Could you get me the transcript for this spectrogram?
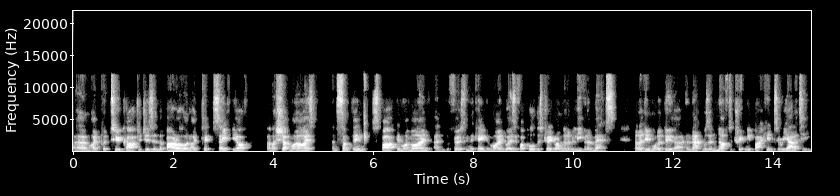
Um, I put two cartridges in the barrel, and I clicked the safety off, and I shut my eyes, and something sparked in my mind, and the first thing that came to mind was, if I pull this trigger, I'm going to be leaving a mess, and I didn't want to do that, and that was enough to trick me back into reality.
